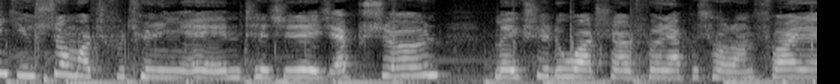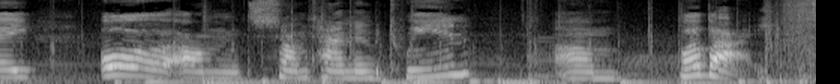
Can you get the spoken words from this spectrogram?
Thank you so much for tuning in to today's episode. Make sure to watch out for an episode on Friday or um, sometime in between. Um, bye bye.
